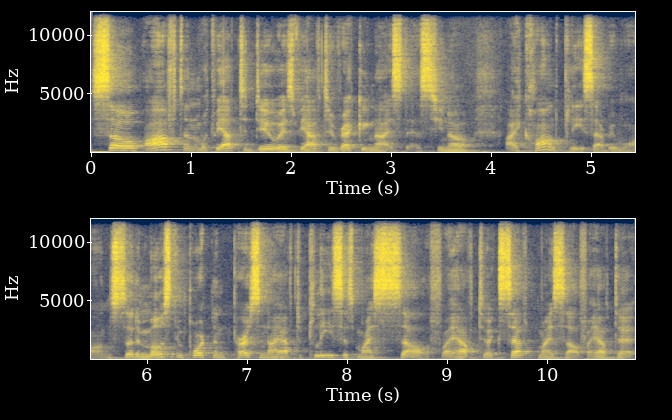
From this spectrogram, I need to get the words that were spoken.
So often what we have to do is we have to recognize this, you know, I can't please everyone. So the most important person I have to please is myself. I have to accept myself. I have to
